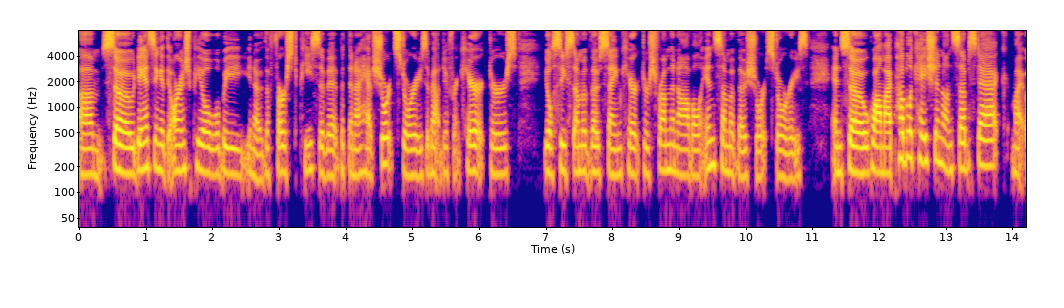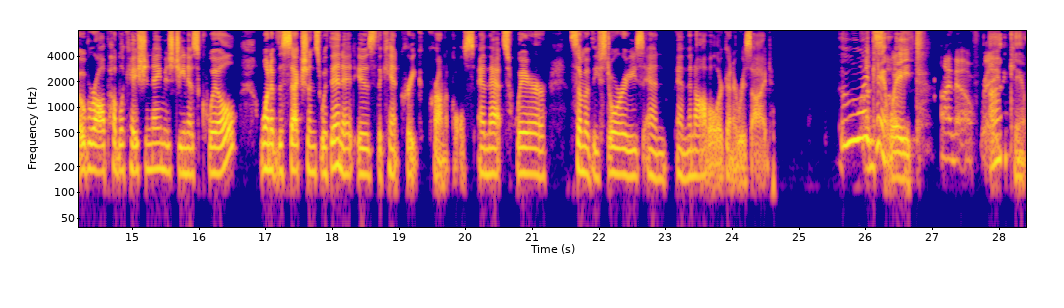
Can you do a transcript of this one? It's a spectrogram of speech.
um, so dancing at the orange peel will be, you know, the first piece of it. But then I have short stories about different characters. You'll see some of those same characters from the novel in some of those short stories. And so while my publication on Substack, my overall publication name is Gina's Quill, one of the sections within it is the Kent Creek Chronicles. And that's where some of these stories and and the novel are going to reside. Ooh, I Fun can't stuff. wait. I know, right? I can't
